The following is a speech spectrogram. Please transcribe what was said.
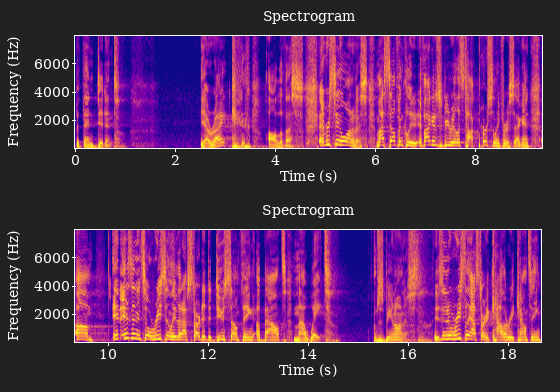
but then didn't? Yeah, right? All of us. Every single one of us, myself included. If I could just be real, let's talk personally for a second. Um, it isn't until recently that I've started to do something about my weight. I'm just being honest. Isn't it recently I started calorie counting?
